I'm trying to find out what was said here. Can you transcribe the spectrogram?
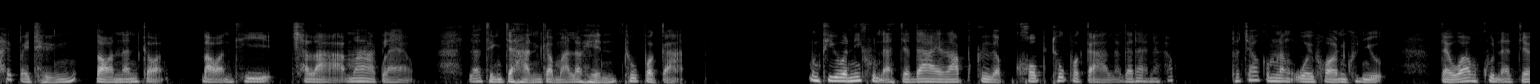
ให้ไปถึงตอนนั้นก่อนตอนที่ชรามากแล้ว แล้วถึงจะหันกลับมาแล้วเห็นทุกประการบางทีวันนี้คุณอาจจะได้รับเกือบครบทุกประการแล้วก็ได้นะครับ พระเจ้ากำลังอวยพรคุณอยู่ แต่ว่าคุณอาจจะ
